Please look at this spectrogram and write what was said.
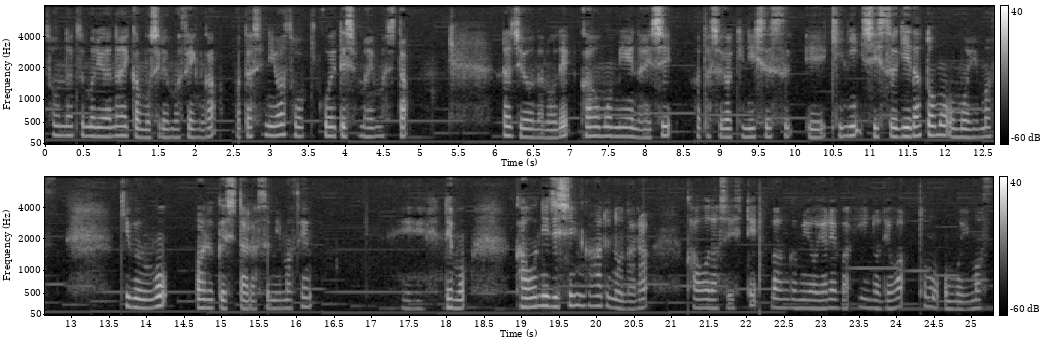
そんなつもりはないかもしれませんが、私にはそう聞こえてしまいました。ラジオなので顔も見えないし、私が気にしす、えー、気にしすぎだとも思います。気分を悪くしたらすみません。えー、でも、顔に自信があるのなら、顔出しして番組をやればいいのではとも思います。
